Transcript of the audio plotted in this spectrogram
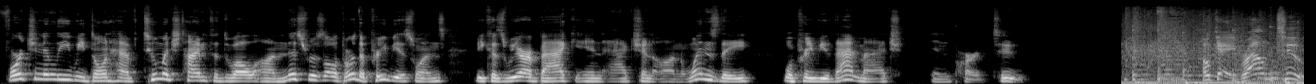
Fortunately, we don't have too much time to dwell on this result or the previous ones because we are back in action on Wednesday. We'll preview that match in part two. Okay, round two.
